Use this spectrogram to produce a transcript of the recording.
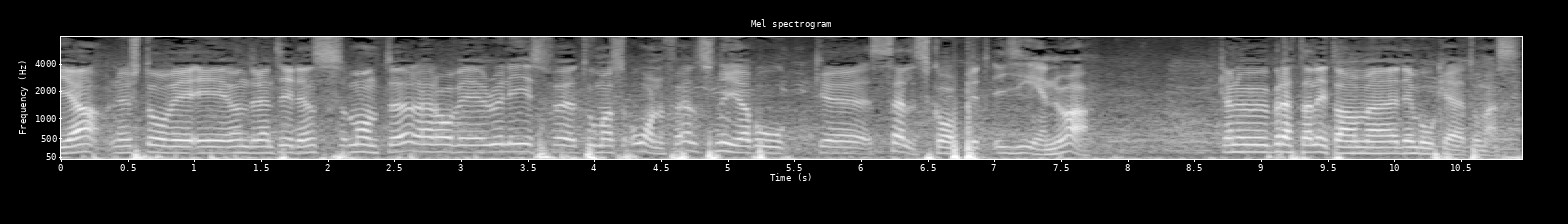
Ja, nu står vi i under en tidens monter. Här har vi release för Thomas Ornfeldts nya bok eh, Sällskapet i Genua. Kan du berätta lite om eh, din bok här Thomas?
